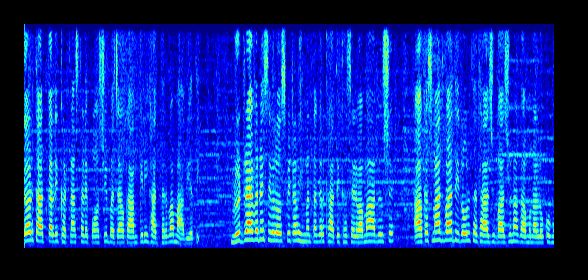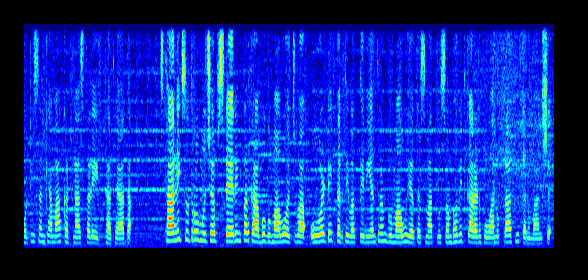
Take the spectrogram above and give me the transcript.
દળ તાત્કાલિક ઘટના સ્થળે પહોંચી બચાવ કામગીરી હાથ ધરવામાં આવી હતી. મૃત ડ્રાઈવરને સિવિલ હોસ્પિટલ હિંમતનગર ખાતે ખસેડવામાં આવ્યો છે. આ અકસ્માત બાદ ઇલોલ તથા આજુબાજુના ગામોના લોકો મોટી સંખ્યામાં ઘટના સ્થળે એકઠા થયા હતા. સ્થાનિક સૂત્રો મુજબ સ્ટેરિંગ પર કાબુ ગુમાવવો અથવા ઓવરટેક કરતી વખતે નિયંત્રણ ગુમાવવું એ અકસ્માતનું સંભવિત કારણ હોવાનું પ્રાથમિક અનુમાન છે.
